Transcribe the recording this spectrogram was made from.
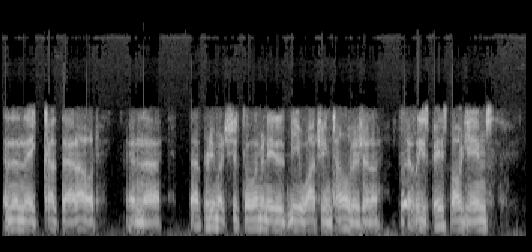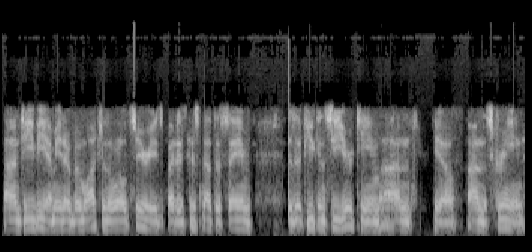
and then they cut that out, and uh, that pretty much just eliminated me watching television, uh, at least baseball games on TV. I mean, I've been watching the World Series, but it's just not the same as if you can see your team on, you know, on the screen.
